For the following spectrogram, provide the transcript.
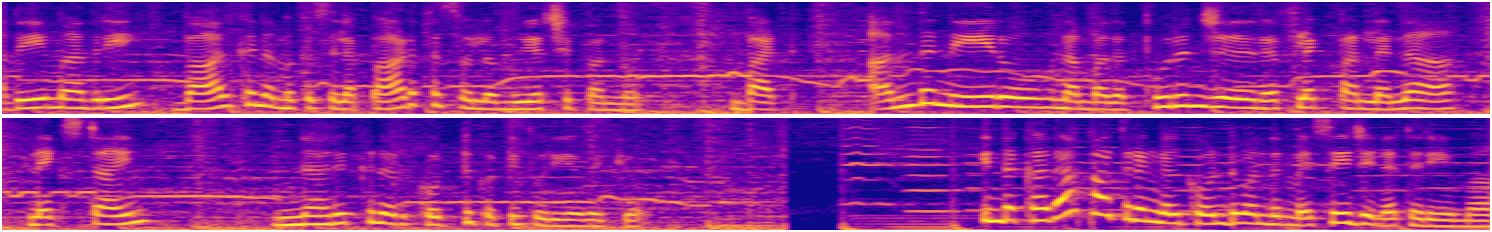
அதே மாதிரி வாழ்க்கை நமக்கு சில பாடத்தை சொல்ல முயற்சி பண்ணும். பட் அந்த நேரம் நம்ம அதை புரிஞ்சு ரெஃப்ளெக்ட் பண்ணலன்னா நெக்ஸ்ட் டைம் நறுக்குன்னு ஒரு கொட்டு கொட்டி புரிய வைக்கும். இந்த கதாபாத்திரங்கள் கொண்டு வந்த மெசேஜ் என்ன தெரியுமா?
